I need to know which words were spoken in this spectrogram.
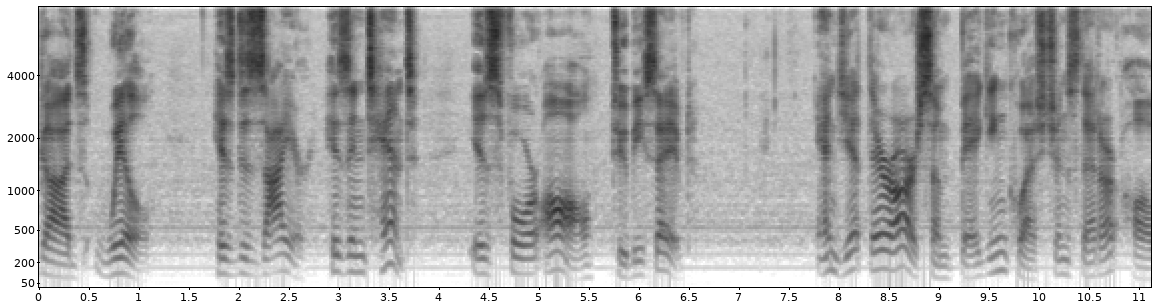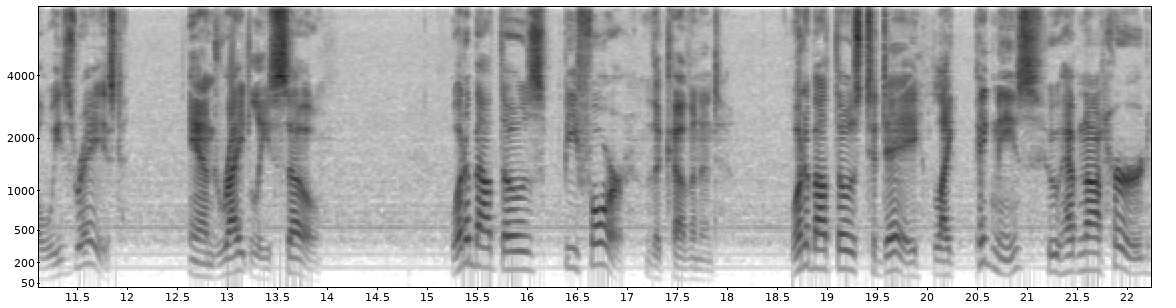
God's will, His desire, His intent is for all to be saved. And yet there are some begging questions that are always raised, and rightly so. What about those before the covenant? What about those today, like pygmies, who have not heard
